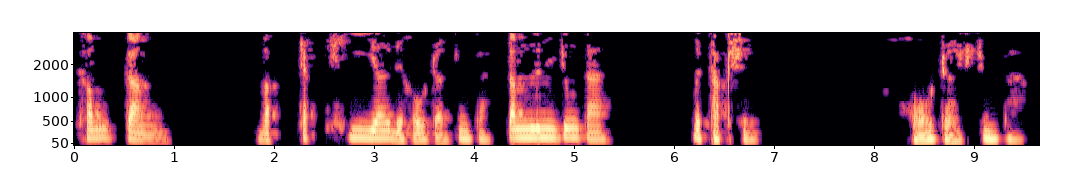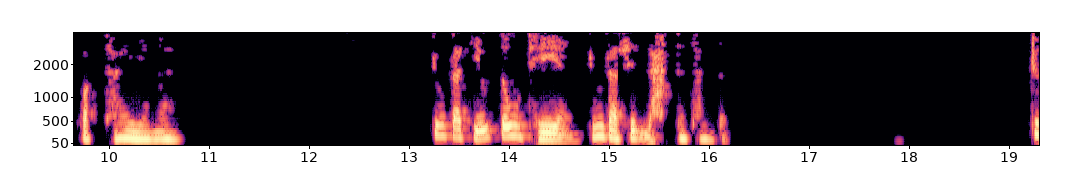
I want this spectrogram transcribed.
Không cần vật chất khí giới để hỗ trợ chúng ta. Tâm linh chúng ta mới thật sự hỗ trợ cho chúng ta quật thái dân ai. Chúng ta chịu tu thiền, chúng ta sẽ đạt tới thanh tịnh. Trước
